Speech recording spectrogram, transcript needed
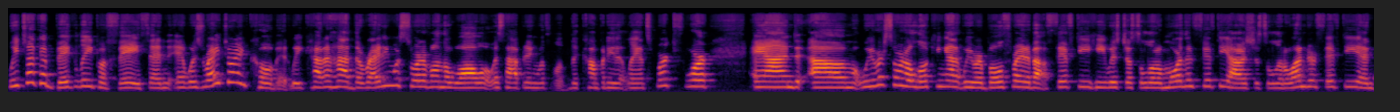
we took a big leap of faith, and it was right during COVID. We kind of had the writing was sort of on the wall what was happening with the company that Lance worked for, and um, we were sort of looking at it. We were both right about fifty. He was just a little more than fifty. I was just a little under fifty, and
